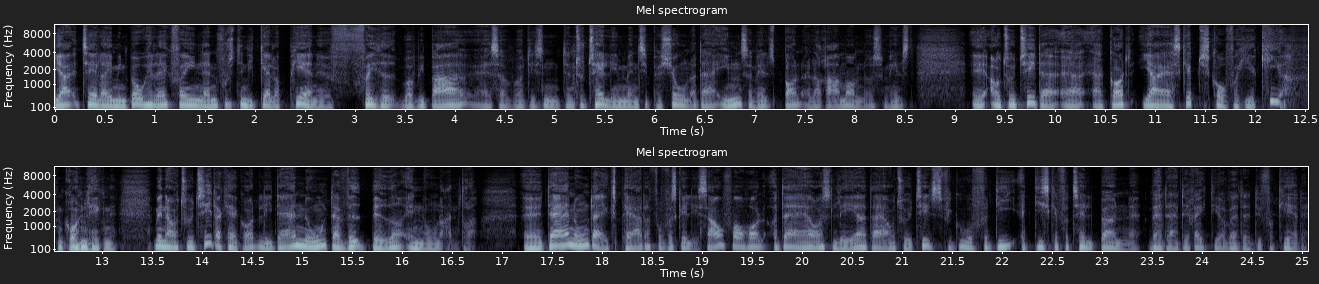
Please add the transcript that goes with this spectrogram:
jeg taler i min bog heller ikke for en eller anden fuldstændig galopperende frihed, hvor vi bare, altså, hvor det er sådan den totale emancipation, og der er ingen som helst bånd eller rammer om noget som helst. Øh, autoriteter er, er godt. Jeg er skeptisk over for hierarkier, grundlæggende. Men autoriteter kan jeg godt lide. Der er nogen, der ved bedre end nogen andre. Øh, der er nogen, der er eksperter for forskellige sagforhold, og der er også lærere, der er autoritetsfigurer, fordi at de skal fortælle børnene, hvad der er det rigtige og hvad der er det forkerte.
